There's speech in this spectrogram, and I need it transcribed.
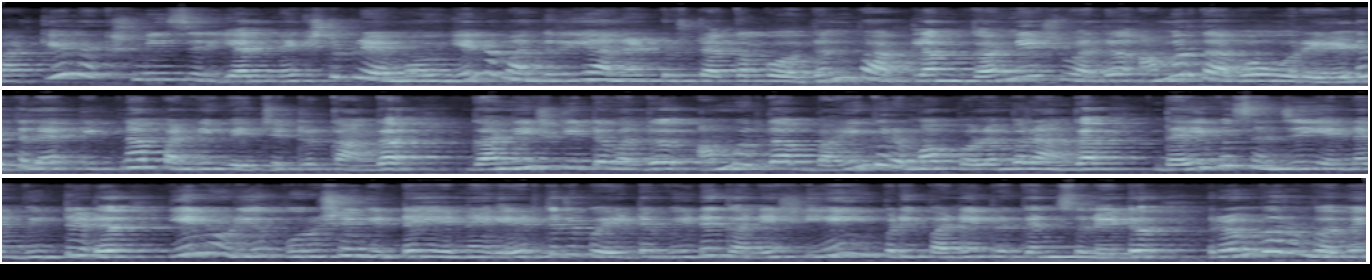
பாக்கியலக்ஷ்மி சீரியல் நெக்ஸ்ட் பிரேமோ என்ன மாதிரியான ட்விஸ்ட் ஆக்க போகுதுன்னு பார்க்கலாம். கணேஷ் வந்து அமிர்தாவை ஒரு இடத்துல கிட்னாப் பண்ணி வச்சிட்டு இருக்காங்க கணேஷ் கிட்ட வந்து அமிர்தா பயங்கரமா புலம்புறாங்க. தயவு செஞ்சு என்னை விட்டுடு. என்னுடைய புருஷங்கிட்ட என்னை எடுத்துட்டு போயிட்டு விடு கணேஷ். ஏன் இப்படி பண்ணிட்டு இருக்கேன்னு சொல்லிட்டு ரொம்ப ரொம்பவே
